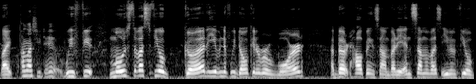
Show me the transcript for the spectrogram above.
Like unless you do. we feel most of us feel good even if we don't get a reward about helping somebody and some of us even feel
